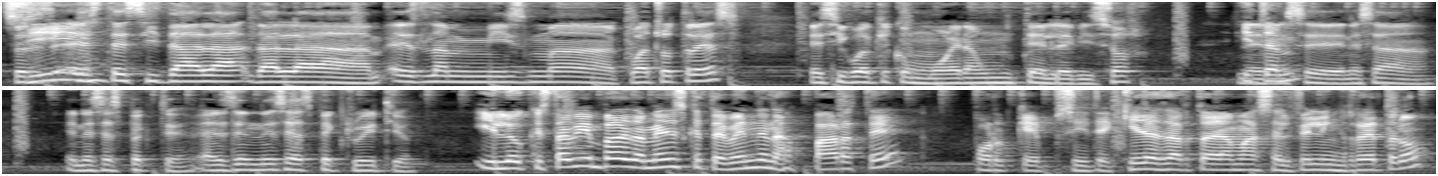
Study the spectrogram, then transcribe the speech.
Entonces, este sí da la, da la, es la misma 4.3 es igual que como era un televisor. Y en, ese, en, esa, en ese aspecto, en ese aspect ratio. Y lo que está bien padre también es que te venden aparte, porque si te quieres dar todavía más el feeling retro,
